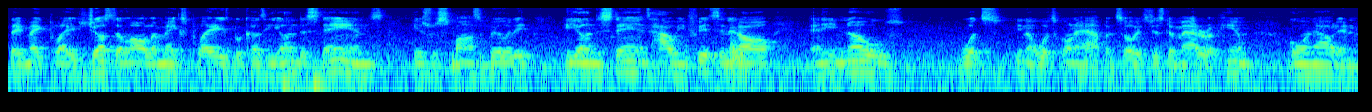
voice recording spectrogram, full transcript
they make plays. Justin Lawler makes plays because he understands his responsibility. He understands how he fits in it all, and he knows what's you know what's going to happen. So it's just a matter of him going out and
